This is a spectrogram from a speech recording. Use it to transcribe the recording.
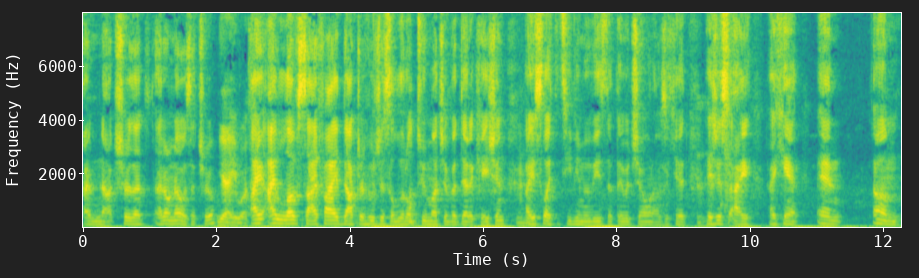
I'm not sure that I don't know. Is that true? yeah he was I, I love sci-fi. Doctor Who's just a little too much of a dedication. I used to like the TV movies that they would show when I was a kid. It's just I I can't. And um,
